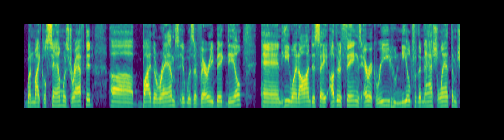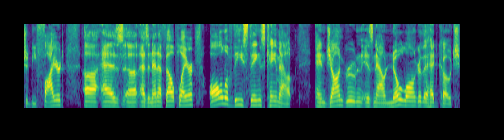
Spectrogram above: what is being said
when Michael Sam was drafted uh, by the Rams, it was a very big deal. And he went on to say other things. Eric Reid, who kneeled for the national anthem, should be fired uh, as uh, as an NFL player. All of these things came out, and Jon Gruden is now no longer the head coach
